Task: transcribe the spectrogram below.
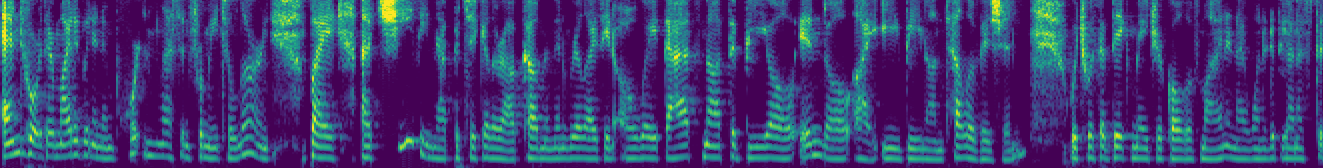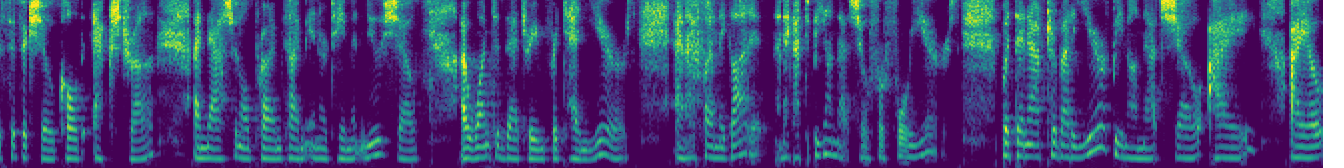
and or there might have been an important lesson for me to learn by achieving that particular outcome and then realizing, oh, wait, that's not the be all end all, i.e., being on television, which was a big major goal of mine. And I wanted to be on a specific show called Extra, a national primetime entertainment news show. I wanted that dream for 10 years, and I finally got it. And I got to be on that show for four years. But then after about a year of being on that show, show, I, I, uh,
